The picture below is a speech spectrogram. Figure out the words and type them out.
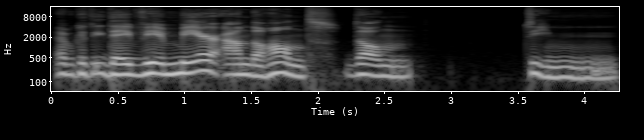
heb ik het idee, weer meer aan de hand dan 10,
